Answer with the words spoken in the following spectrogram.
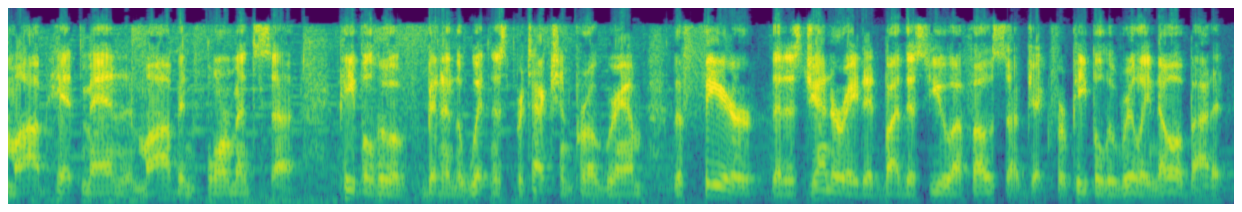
mob hitmen and mob informants, uh, people who have been in the witness protection program. The fear that is generated by this UFO subject for people who really know about it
